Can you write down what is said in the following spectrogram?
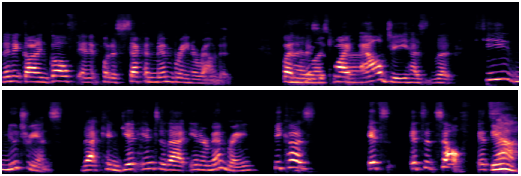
Then it got engulfed and it put a second membrane around it. But I this like is why that. algae has the key nutrients that can get into that inner membrane because it's it's itself. It's yeah.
